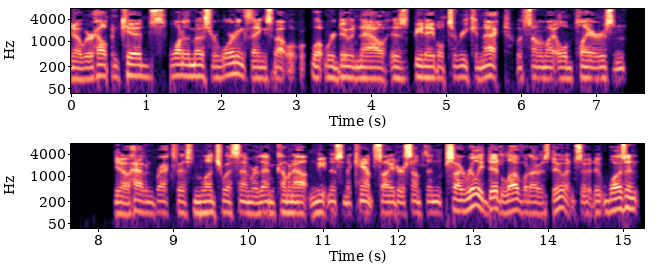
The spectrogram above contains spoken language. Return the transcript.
you know, we were helping kids. One of the most rewarding things about what, what we're doing now is being able to reconnect with some of my old players and, you know, having breakfast and lunch with them or them coming out and meeting us in a campsite or something. So I really did love what I was doing. So it wasn't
